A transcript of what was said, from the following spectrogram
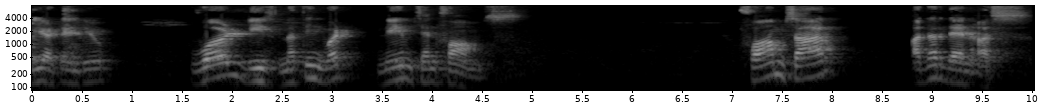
Be attentive. World is nothing but names and forms. Forms are other than us.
